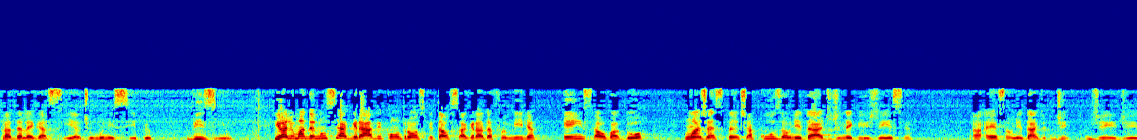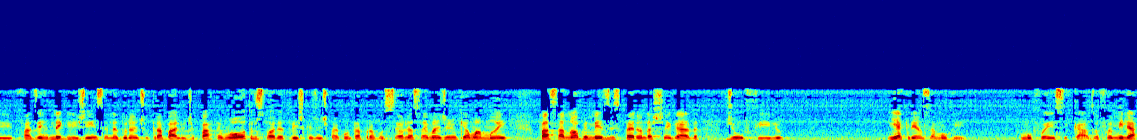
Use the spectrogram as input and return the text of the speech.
para a delegacia de um município vizinho. E olha, uma denúncia grave contra o Hospital Sagrada Família em Salvador. Uma gestante acusa a unidade de negligência, essa unidade de, de, de fazer negligência né, durante o trabalho de parto. É uma outra história triste que a gente vai contar para você. Olha só, imagina que é uma mãe passar nove meses esperando a chegada de um filho e a criança morrer, como foi esse caso. A família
